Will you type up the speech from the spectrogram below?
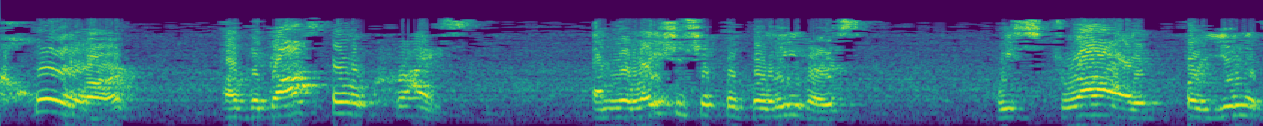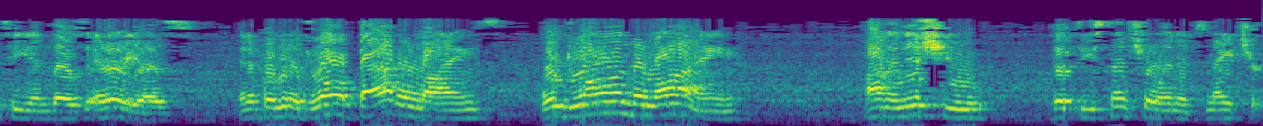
core of the gospel of Christ and relationship with believers, we strive for unity in those areas. And if we're going to draw battle lines, we're drawing the line on an issue that's essential in its nature.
